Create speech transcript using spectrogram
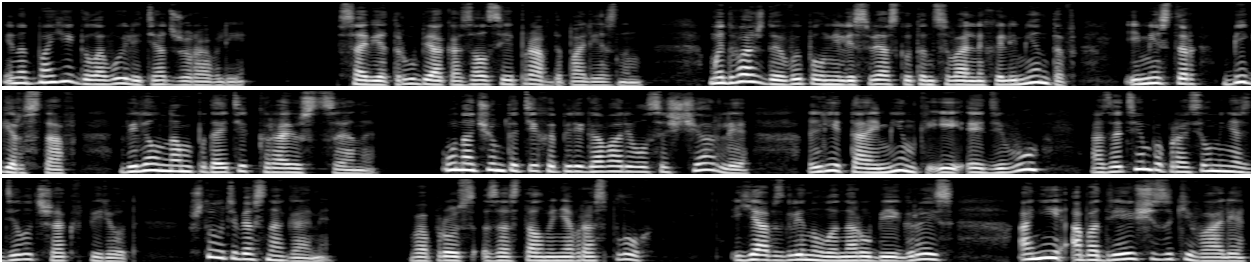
и над моей головой летят журавли. Совет Руби оказался и правда полезным. Мы дважды выполнили связку танцевальных элементов, и мистер Биггерстаф велел нам подойти к краю сцены. Он о чем-то тихо переговаривался с Чарли, Ли Тайминг и Эдди Ву, а затем попросил меня сделать шаг вперед. «Что у тебя с ногами?» Вопрос застал меня врасплох. Я взглянула на Руби и Грейс. Они ободряюще закивали.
